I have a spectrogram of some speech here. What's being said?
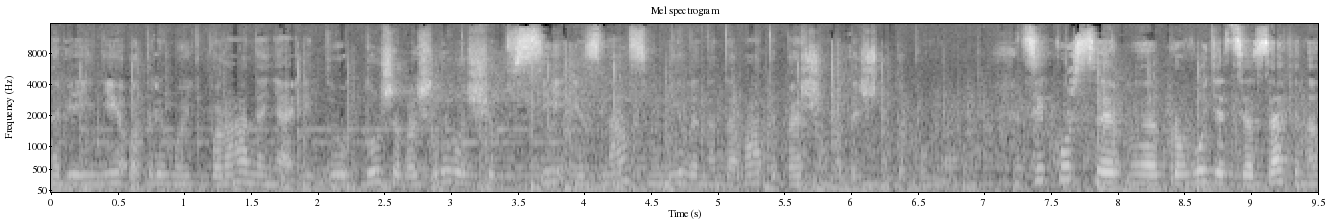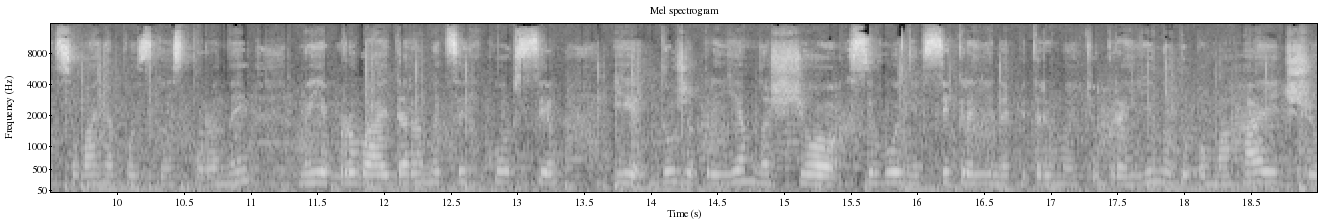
на війні отримують поранення, і ду- дуже важливо, щоб всі із нас вміли надавати першу медичну допомогу. Ці курси е, проводяться за фінансування польської сторони. Ми є провайдерами цих курсів, і дуже приємно, що сьогодні всі країни підтримують Україну, допомагають, щоб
